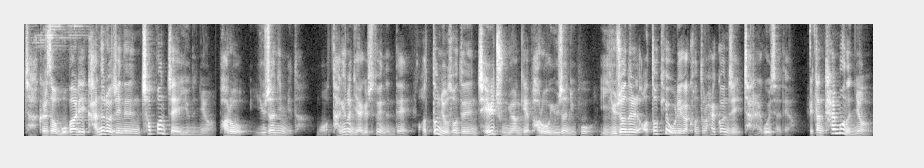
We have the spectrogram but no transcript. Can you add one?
자, 그래서 모발이 가늘어지는 첫 번째 이유는요, 바로 유전입니다. 뭐 당연한 이야기일 수도 있는데 어떤 요소든 제일 중요한 게 바로 유전이고 이 유전을 어떻게 우리가 컨트롤할 건지 잘 알고 있어야 돼요. 일단 탈모는요.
